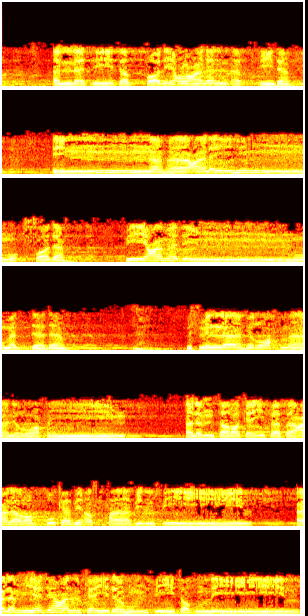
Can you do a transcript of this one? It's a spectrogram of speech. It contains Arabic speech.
التي تطلع على الأفئدة. إنها عليهم مؤصدة في عمد ممددة. بسم الله الرحمن الرحيم. ألم تر كيف فعل ربك بأصحاب الفيل؟ ألم يجعل كيدهم في تضليل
